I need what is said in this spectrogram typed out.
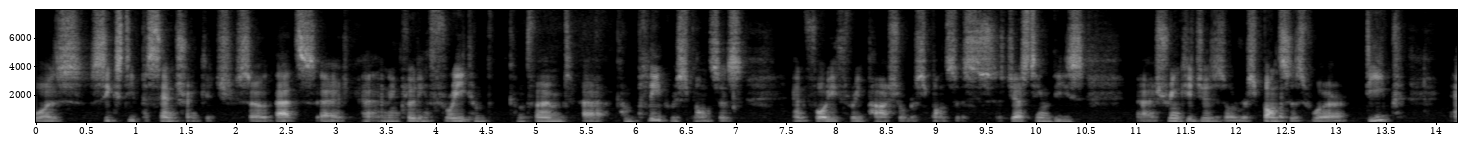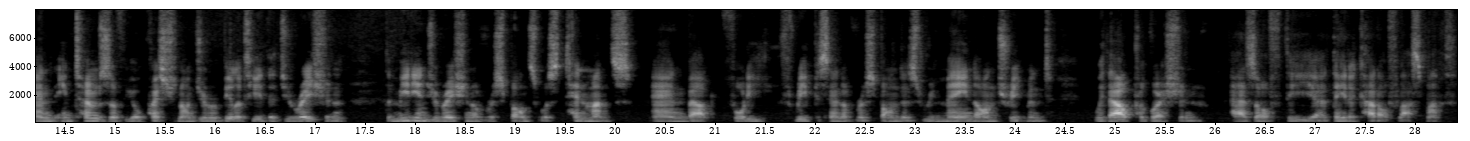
was 60% shrinkage. So that's, uh, and including three com- confirmed uh, complete responses and 43 partial responses, suggesting these uh, shrinkages or responses were deep. And in terms of your question on durability, the duration, the median duration of response was 10 months, and about 43% of responders remained on treatment without progression as of the uh, data cutoff last month.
